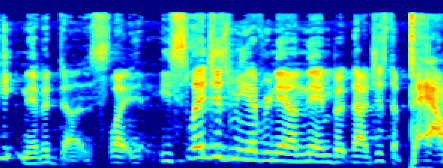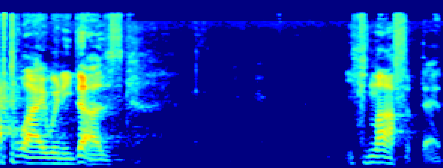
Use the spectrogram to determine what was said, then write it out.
he never does. Like he sledges me every now and then, but they're just a power play when he does. You can laugh at that.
